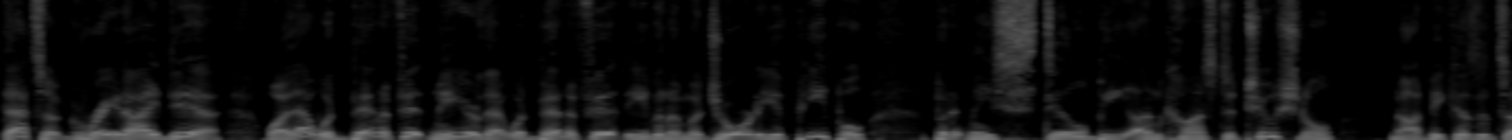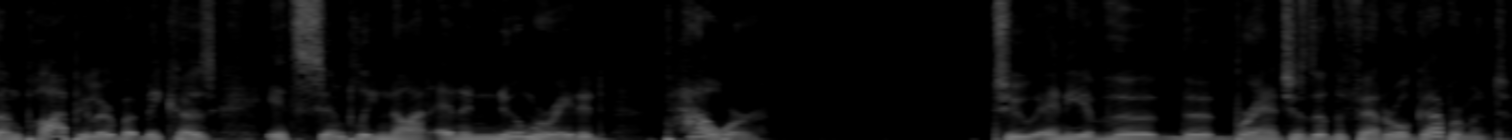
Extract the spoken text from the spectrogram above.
that's a great idea. Why that would benefit me or that would benefit even a majority of people, but it may still be unconstitutional, not because it's unpopular, but because it's simply not an enumerated power to any of the, the branches of the federal government.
